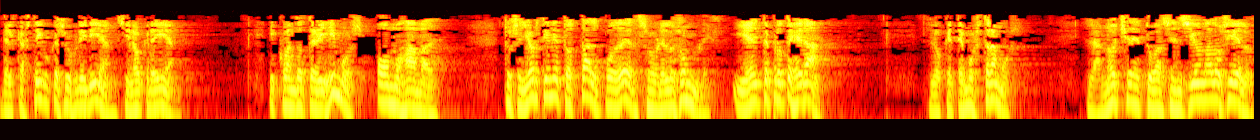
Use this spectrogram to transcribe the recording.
del castigo que sufrirían si no creían. Y cuando te dijimos, oh Muhammad, tu Señor tiene total poder sobre los hombres y Él te protegerá, lo que te mostramos, la noche de tu ascensión a los cielos,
